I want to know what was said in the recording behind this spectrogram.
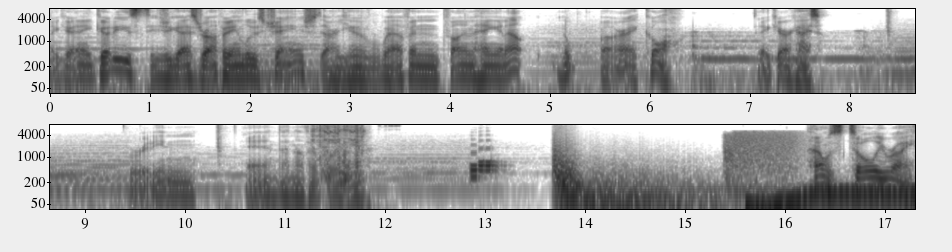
Like any goodies? Did you guys drop any loose change? Are you having fun hanging out? Nope. Alright, cool. Take care, guys. Viridian and another Viridian. That was totally right.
